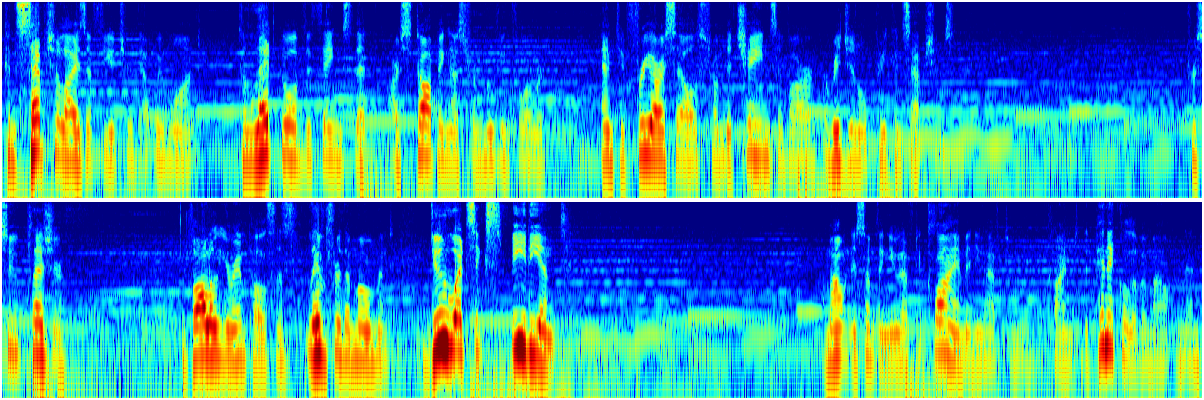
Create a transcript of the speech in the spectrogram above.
conceptualize a future that we want, to let go of the things that are stopping us from moving forward, and to free ourselves from the chains of our original preconceptions. Pursue pleasure. Follow your impulses. Live for the moment. Do what's expedient. A mountain is something you have to climb, and you have to climb to the pinnacle of a mountain. And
